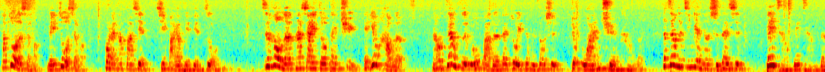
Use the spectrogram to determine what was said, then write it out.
他做了什么，没做什么。后来他发现心法要天天做，之后呢，他下一周再去，哎，又好了。然后这样子如法的再做一阵子之后，是就完全好了。那这样的经验呢，实在是非常非常的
